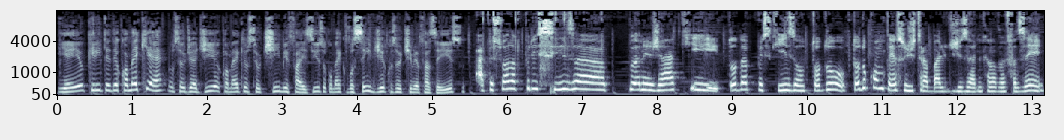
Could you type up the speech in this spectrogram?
E aí eu queria entender como é que é no seu dia a dia, como é que o seu time faz isso, como é que você indica o seu time a fazer isso. A pessoa ela precisa planejar que toda pesquisa ou todo todo contexto de trabalho de design que ela vai fazer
